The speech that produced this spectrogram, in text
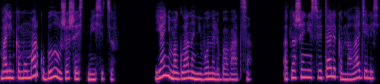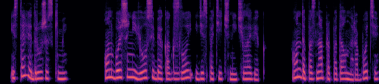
Маленькому Марку было уже шесть месяцев. Я не могла на него налюбоваться. Отношения с Виталиком наладились и стали дружескими. Он больше не вел себя как злой и деспотичный человек. Он допоздна пропадал на работе.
